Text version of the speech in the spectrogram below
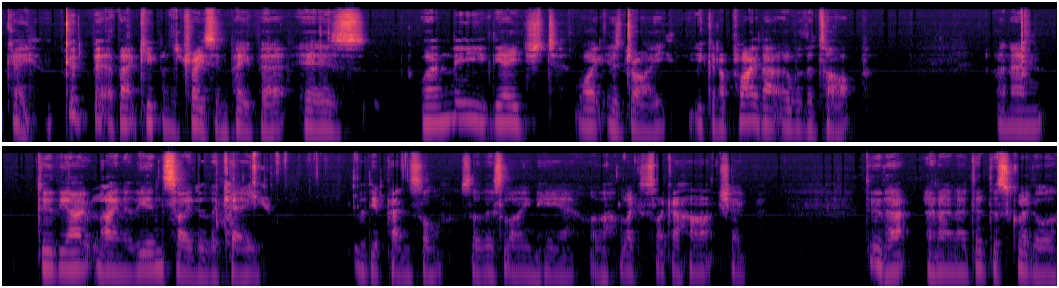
Okay, a good bit about keeping the tracing paper is when the, the aged white is dry, you can apply that over the top and then do the outline of the inside of the K with your pencil. So this line here, like it's like a heart shape. Do that, and then I did the squiggle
